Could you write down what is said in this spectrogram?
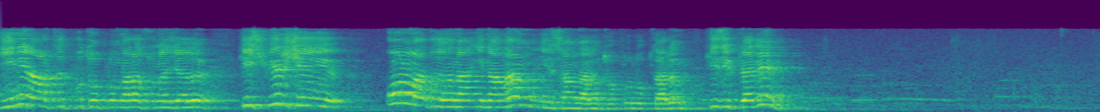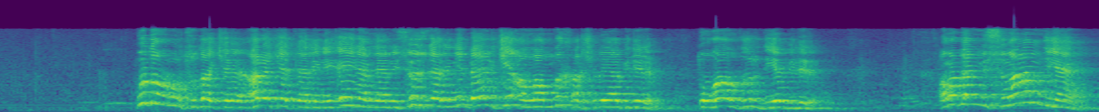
dinin artık bu toplumlara sunacağı hiçbir şeyi olmadığına inanan insanların, toplulukların, hiziplerin bu doğrultudaki hareketlerini, eylemlerini, sözlerini belki anlamlı karşılayabilirim. Doğaldır diyebilirim. Ama ben Müslümanım diyen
